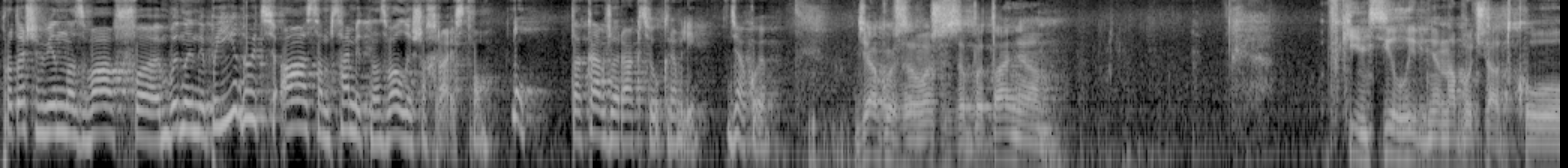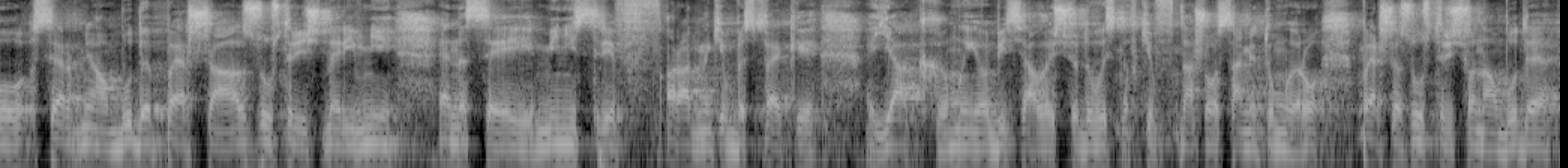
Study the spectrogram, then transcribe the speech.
про те, що він назвав е, вони не поїдуть, а сам саміт назвали шахрайством. Ну така вже реакція у Кремлі. Дякую. Дякую за ваше запитання. В кінці липня, на початку серпня, буде перша зустріч на рівні НСА, міністрів радників безпеки, як ми і обіцяли щодо висновків нашого саміту миру. Перша зустріч вона буде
